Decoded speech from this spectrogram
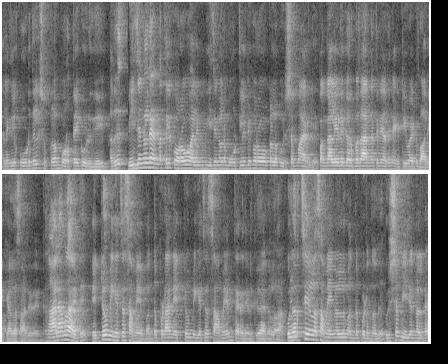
അല്ലെങ്കിൽ കൂടുതൽ ശുക്ലം പുറത്തേക്ക് ഒഴുകുകയും അത് ബീജങ്ങളുടെ എണ്ണത്തിൽ കുറവോ അല്ലെങ്കിൽ ബീജങ്ങളുടെ മോട്ടിലിറ്റി കുറവോ ഒക്കെ ഉള്ള പുരുഷന്മാരിൽ പങ്കാളിയുടെ ഗർഭധാരണത്തിനെ അത് നെഗറ്റീവായിട്ട് ബാധിക്കാനുള്ള സാധ്യതയുണ്ട്. നാലാമതായിട്ട് ഏറ്റവും മികച്ച സമയം ബന്ധപ്പെടാൻ ഏറ്റവും മികച്ച സമയം തിരഞ്ഞെടുക്കുക എന്നുള്ളതാണ്. പുലർച്ചെയുള്ള സമയങ്ങളിൽ ബന്ധപ്പെടുന്നത് പുരുഷ ബീജങ്ങളുടെ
